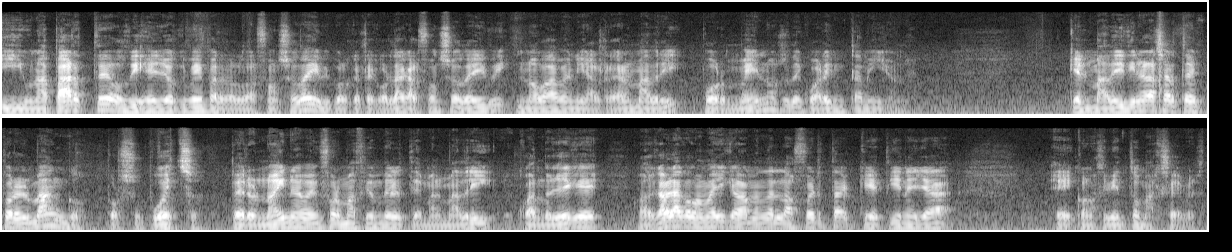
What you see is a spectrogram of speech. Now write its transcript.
Y una parte os dije yo que iba a ir para lo de Alfonso Davis, porque recordad que Alfonso Davis no va a venir al Real Madrid por menos de 40 millones. ¿Que el Madrid tiene la sartén por el mango? Por supuesto. Pero no hay nueva información del tema. El Madrid, cuando llegue, cuando habla con América, va a mandar la oferta que tiene ya eh, conocimiento Max Ebert.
